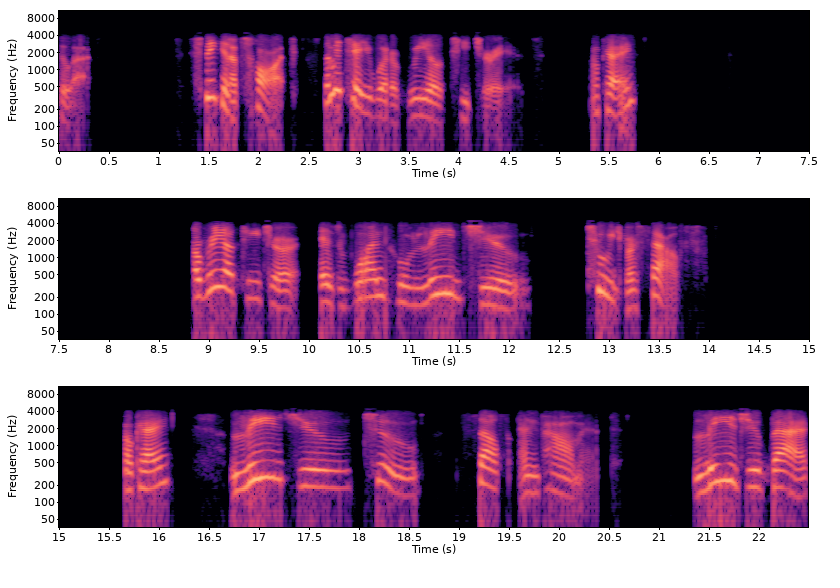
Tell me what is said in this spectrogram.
to us. Speaking of taught, let me tell you what a real teacher is. Okay? A real teacher is one who leads you to yourself. Okay? Leads you to self empowerment, leads you back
